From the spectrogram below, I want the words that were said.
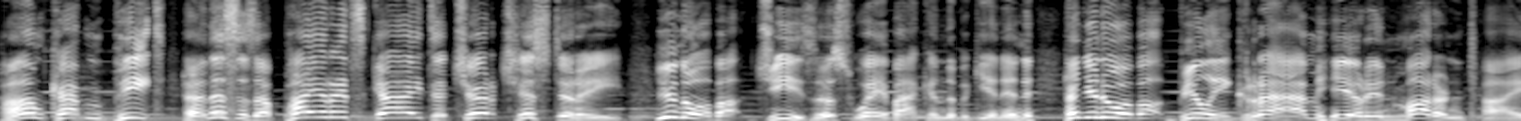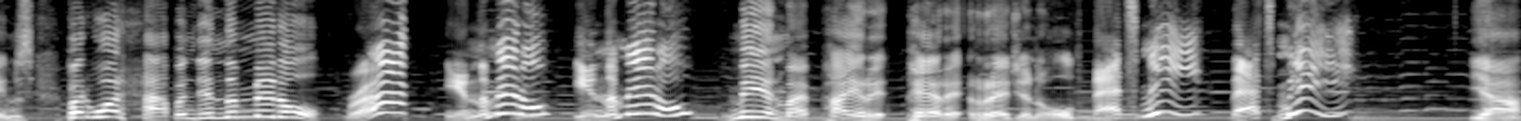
I'm Captain Pete, and this is a Pirate's Guide to Church History. You know about Jesus way back in the beginning, and you know about Billy Graham here in modern times, but what happened in the middle? Right? In the middle. In the middle. Me and my pirate parrot Reginald. That's me. That's me. Yeah,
